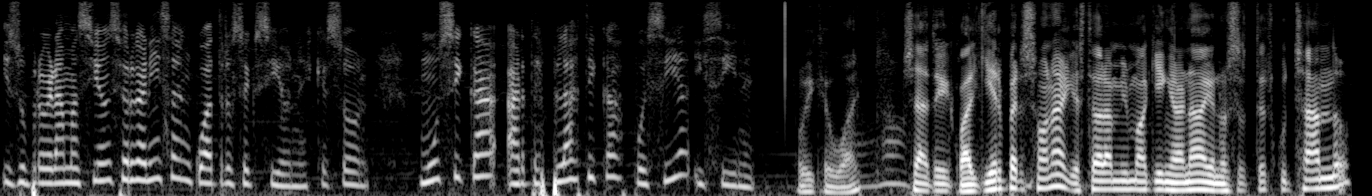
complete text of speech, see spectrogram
Y su programación se organiza en cuatro secciones, que son música, artes plásticas, poesía y cine. Uy, qué guay. O sea, que cualquier persona que esté ahora mismo aquí en Granada que nos esté escuchando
